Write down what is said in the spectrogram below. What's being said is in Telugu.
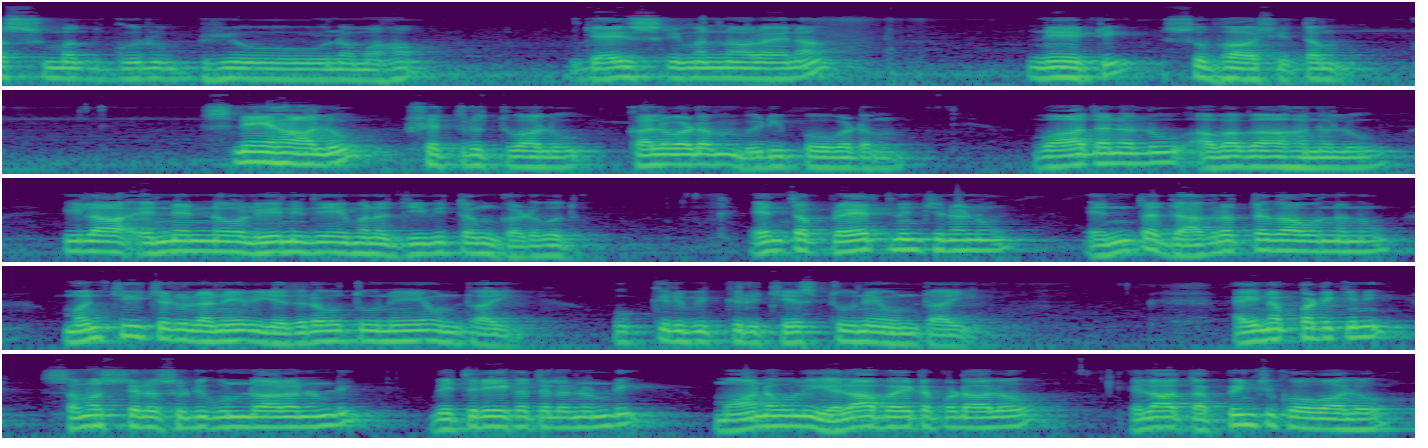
అస్మద్గురుభ్యో నమ. జై శ్రీమన్నారాయణ. నేటి సుభాషితం. స్నేహాలు శత్రుత్వాలు కలవడం విడిపోవడం వాదనలు అవగాహనలు ఇలా ఎన్నెన్నో లేనిదే మన జీవితం గడవదు. ఎంత ప్రయత్నించినను ఎంత జాగ్రత్తగా ఉన్నను మంచి చెడులనేవి ఎదురవుతూనే ఉంటాయి. ఉక్కిరి బిక్కిరి చేస్తూనే ఉంటాయి. అయినప్పటికీ సమస్యల సుడిగుండాల నుండి వ్యతిరేకతల నుండి మానవులు ఎలా బయటపడాలో ఎలా తప్పించుకోవాలో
